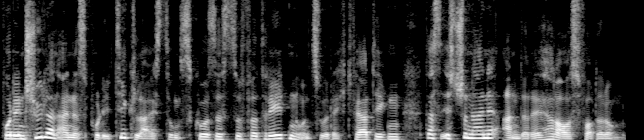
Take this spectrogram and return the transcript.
vor den Schülern eines Politikleistungskurses zu vertreten und zu rechtfertigen, das ist schon eine andere Herausforderung.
